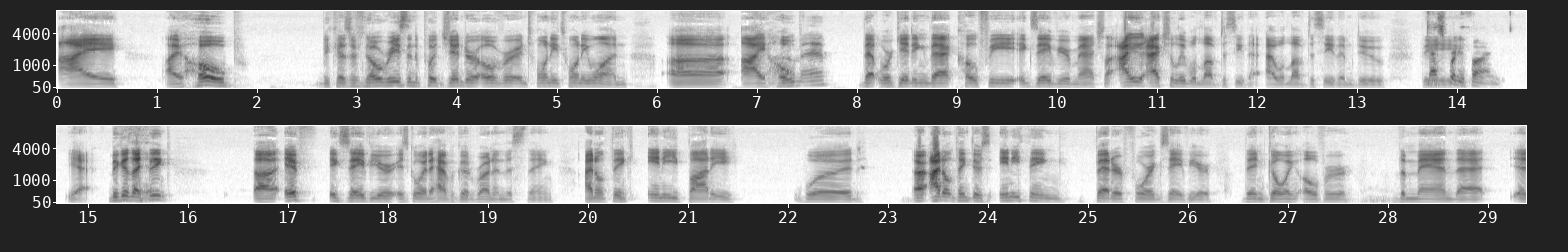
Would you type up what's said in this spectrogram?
I I hope because there's no reason to put gender over in 2021. Uh, I hope man. that we're getting that Kofi Xavier match. Like, I actually would love to see that. I would love to see them do the. that's pretty fun. Yeah, because I think uh, if Xavier is going to have a good run in this thing, I don't think anybody would. I don't think there's anything better for Xavier than going over the man that, uh,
